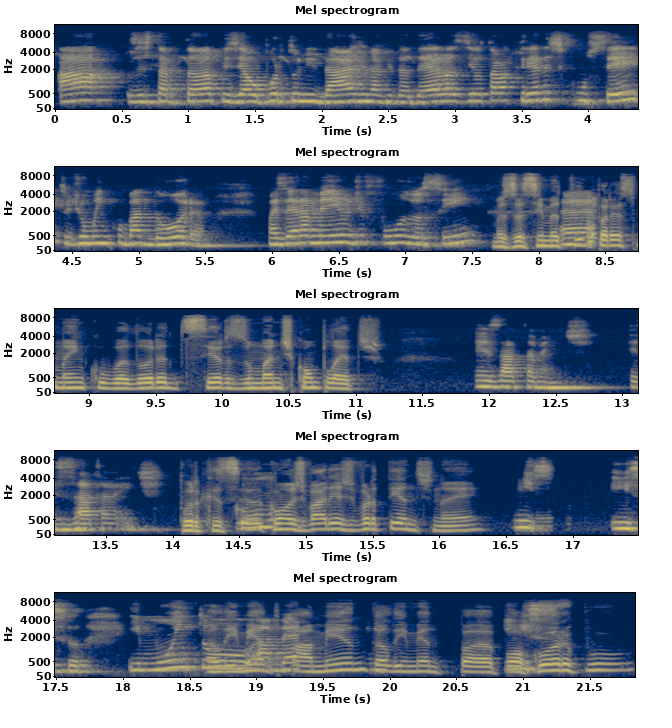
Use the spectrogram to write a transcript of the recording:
às startups e a oportunidade na vida delas, e eu estava criando esse conceito de uma incubadora, mas era meio difuso assim. Mas acima de tudo é... parece uma incubadora de seres humanos completos. Exatamente, exatamente. Porque Como... com as várias vertentes, não é? Isso, isso. E muito alimento aberto... para a mente, alimento para, para o corpo.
